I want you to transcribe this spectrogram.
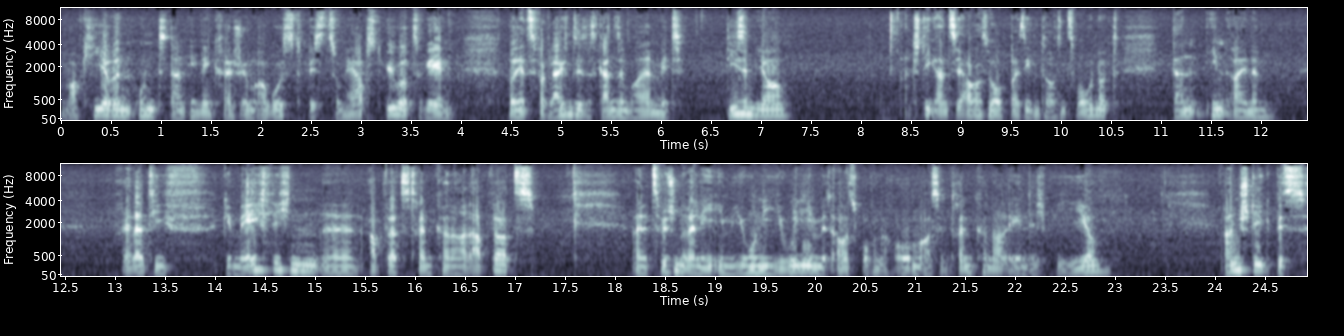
markieren und dann in den Crash im August bis zum Herbst überzugehen. So, jetzt vergleichen Sie das Ganze mal mit diesem Jahr. Anstieg ans Jahreshoch bei 7200, dann in einem relativ gemächlichen äh, Abwärtstrendkanal abwärts. Eine Zwischenrallye im Juni, Juli mit Ausbruch nach oben aus dem Trendkanal, ähnlich wie hier. Anstieg bis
